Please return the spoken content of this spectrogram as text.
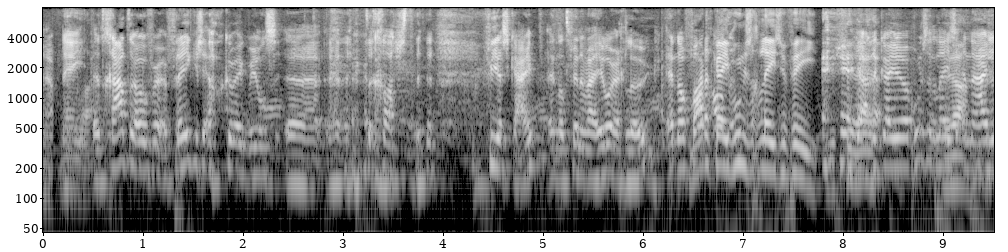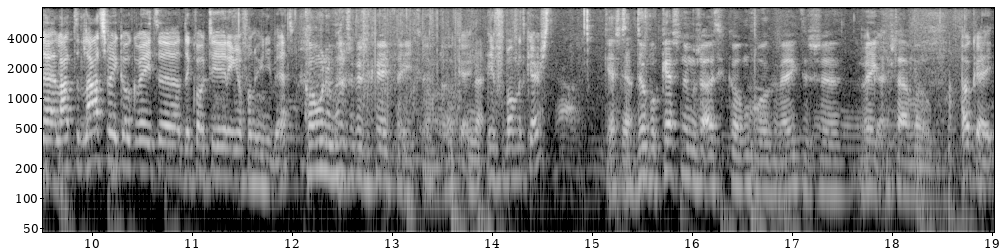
Ja, nee, het gaat erover. Freek is elke week bij ons eh, eh, te gast via Skype. En dat vinden wij heel erg leuk. En dan Maar dat kan je woensdag lezen in VI. Dus, eh, Ja, dan kan je woensdag lezen Ja. en hij laat laat de laatste week ook weten de quoteringen van Unibet. Komende woensdag is er geen VI trouwens. Oké, Nee. in verband met kerst? Kerst, de dubbel kerstnummers uitgekomen vorige week, dus eh een weekje staan we open. Oké,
